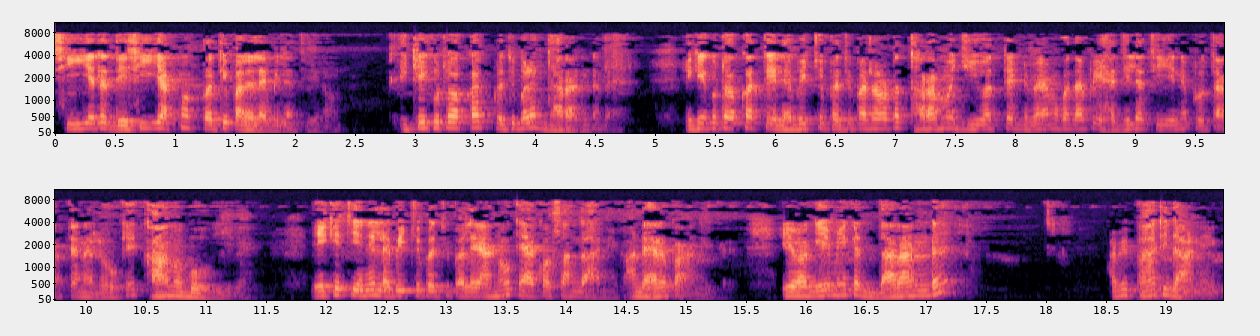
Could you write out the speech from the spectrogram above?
100ට 200ක්ම ප්‍රතිඵල ලැබිලා තියෙනවා. එකෙකුටවත් ප්‍රතිඵල දරන්න බෑ. එකෙකුටවත් ඒ ලැබිච්ච ප්‍රතිඵල වලට තරම්ම ජීවත් වෙන්න බෑ. මොකද අපි හැදිලා තියෙන පෘථග්ජන ලෝකේ කාමභෝගීව. ඒකේ තියෙන ලැබිච්ච ප්‍රතිඵල යනෝ කෑකොත් සංගාහනයක. අන්ධහැර පානයක. ඒ වගේ මේක දරන්න අපි පාටි දාන එක.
